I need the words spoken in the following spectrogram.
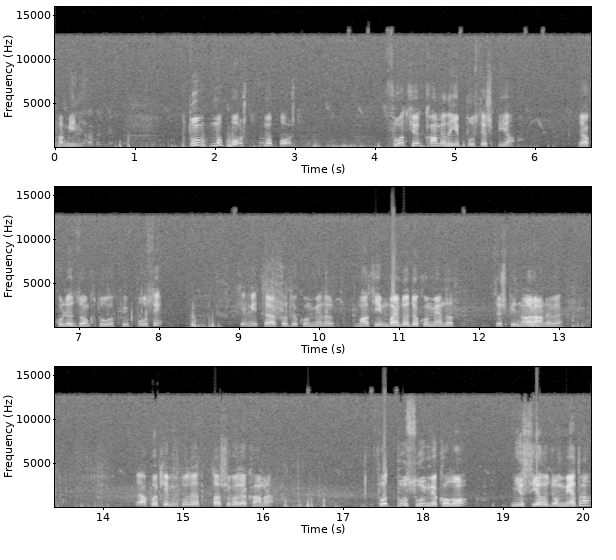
familja. Këtu më poshtë, më poshtë thuhet që kam edhe një pus te shpia. Ja ku lexon këtu ky pusi. Kemi tërë këto dokumentat, madje i mbajmë këto dokumentat se shpitë na ranë neve. Ja po kemi këtu dhe ta shikojë dhe kamera. Thotë pus uji me kolonë, njëzet e tetë, jo metra,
